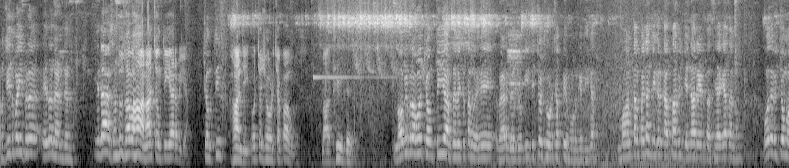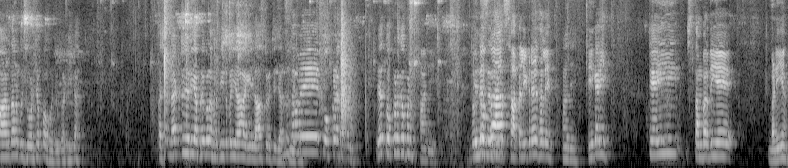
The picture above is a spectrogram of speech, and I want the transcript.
ਹਰਜੀਤ ਭਾਈ ਫਿਰ ਇਹਦਾ ਲੈਣ ਦੇਣ? ਇਹਦਾ ਸੰਧੂ ਸਾਹਿਬ ਹਾਂ ਨਾ 34000 ਰੁਪਇਆ 34 ਹਾਂਜੀ ਉਹ ਚ ਛੋੜ ਛਪਾ ਹੋਊਗਾ ਬਸ। ਠੀਕ ਹੈ ਜੀ। ਲਓ ਵੀ ਭਰਾਵੋ 34000 ਦੇ ਵਿੱਚ ਤੁਹਾਨੂੰ ਇਹ ਵੈੜ ਮਿਲ ਜੂਗੀ। ਵਿੱਚੋਂ ਛੋਟ ਛੱਪੇ ਹੋਣਗੇ ਠੀਕ ਆ। ਮਾਨਤਾਨ ਪਹਿਲਾਂ ਜ਼ਿਕਰ ਕਰਤਾ ਵੀ ਜਿੰਨਾ ਰੇਟ ਦੱਸਿਆ ਗਿਆ ਤੁਹਾਨੂੰ ਉਹਦੇ ਵਿੱਚੋਂ ਮਾਨਤਾਨ ਕੋਈ ਛੋਟ ਛੱਪਾ ਹੋ ਜਾਊਗਾ ਠੀਕ ਆ। ਅੱਛਾ ਨੈਕਸਟ ਜਿਹੜੀ ਆਪਣੇ ਕੋਲ ਹਰਜੀਤ ਭਾਈ ਆ ਗਈ ਲਾਸਟ ਵਿੱਚ ਜਰਸੀ ਸਾਹਿਬ ਇਹ ਟੋਕੜ ਕੱਪਣਾ। ਇਹ ਤੋਕੜ ਗੱਬਣ ਹਾਂਜੀ। ਦੁੱਧ ਹੋਊਗਾ 7 ਲੀਟਰ ਦੇ ਥੱਲੇ। ਹਾਂਜੀ। ਠੀਕ ਹੈ ਜੀ। 23 ਸਤੰਬਰ ਦੀ ਇਹ ਬਣੀ ਆ।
